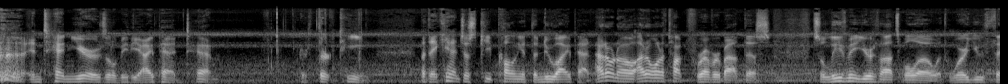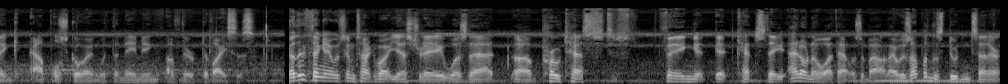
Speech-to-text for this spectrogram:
in 10 years, it'll be the iPad 10 or 13. But they can't just keep calling it the new iPad. I don't know. I don't want to talk forever about this. So leave me your thoughts below with where you think Apple's going with the naming of their devices. The other thing I was going to talk about yesterday was that uh, protest thing at, at, Kent State. I don't know what that was about. I was up in the student center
